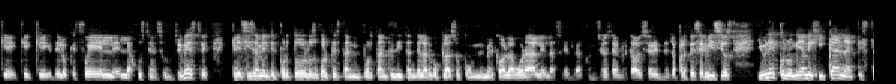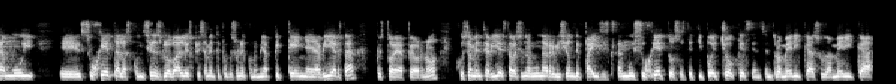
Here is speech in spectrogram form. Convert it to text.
que, de lo que fue el, ajuste en el segundo trimestre, precisamente por todos los golpes tan importantes y tan de largo plazo como en el mercado laboral, en las, las condiciones del mercado en la parte de servicios y una economía mexicana que está muy eh, sujeta a las condiciones globales, precisamente porque es una economía pequeña y abierta, pues todavía peor, ¿no? Justamente había estaba haciendo alguna revisión de países que están muy sujetos a este tipo de choques en Centroamérica, Sudamérica,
